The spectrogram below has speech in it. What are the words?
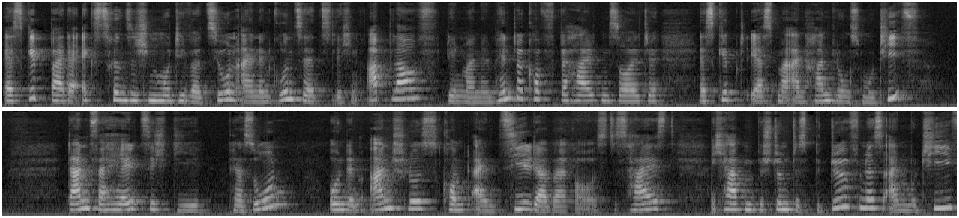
Es gibt bei der extrinsischen Motivation einen grundsätzlichen Ablauf, den man im Hinterkopf behalten sollte. Es gibt erstmal ein Handlungsmotiv, Dann verhält sich die Person und im Anschluss kommt ein Ziel dabei raus. Das heißt, ich habe ein bestimmtes Bedürfnis, ein Motiv,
